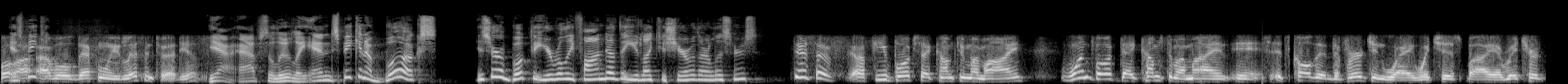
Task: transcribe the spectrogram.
Well, speaking, I, I will definitely listen to it. Yes. Yeah, absolutely. And speaking of books, is there a book that you're really fond of that you'd like to share with our listeners? There's a, a few books that come to my mind. One book that comes to my mind is it's called The, the Virgin Way, which is by uh, Richard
